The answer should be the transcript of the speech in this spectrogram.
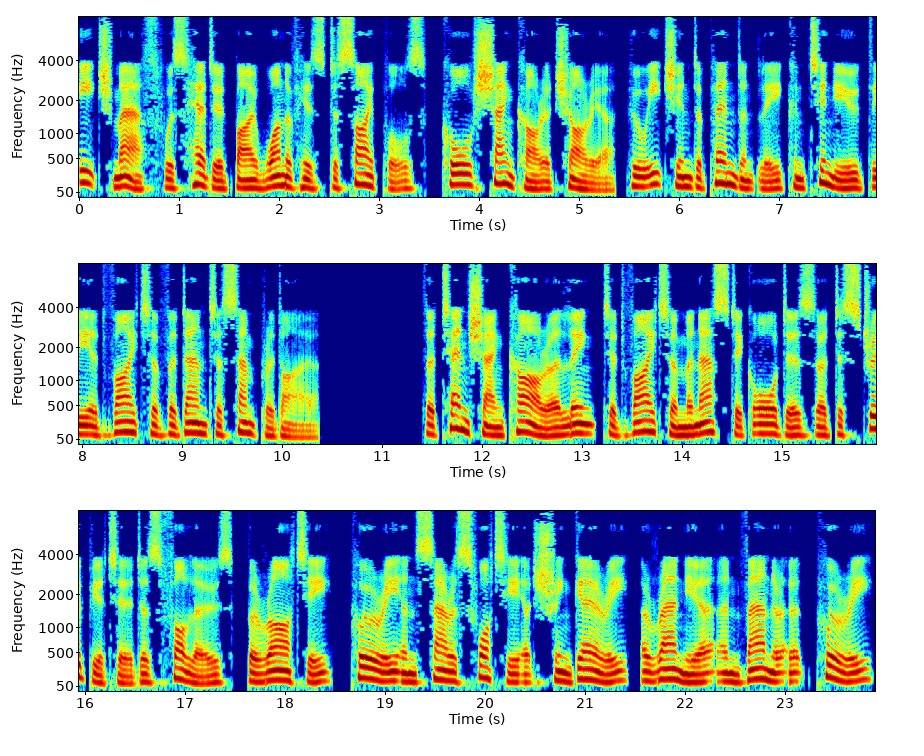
Each math was headed by one of his disciples, called Shankaracharya, who each independently continued the Advaita Vedanta Sampradaya. The ten Shankara-linked Advaita monastic orders are distributed as follows, Bharati, Puri and Saraswati at Sringeri, Aranya and Vana at Puri,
